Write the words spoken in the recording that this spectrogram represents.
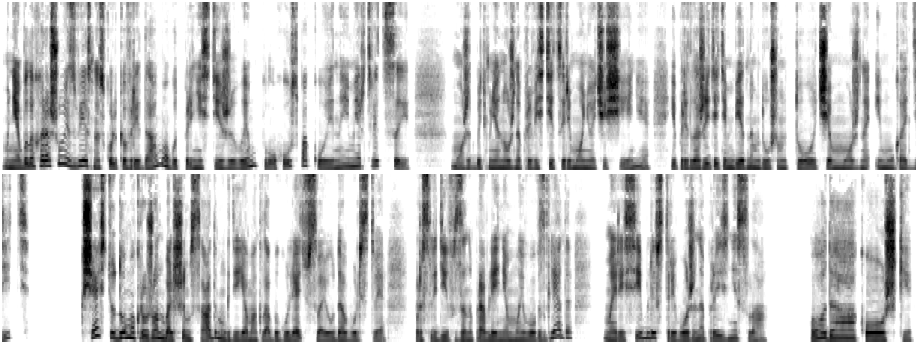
Мне было хорошо известно, сколько вреда могут принести живым плохо успокоенные мертвецы. Может быть, мне нужно провести церемонию очищения и предложить этим бедным душам то, чем можно им угодить? К счастью, дом окружен большим садом, где я могла бы гулять в свое удовольствие. Проследив за направлением моего взгляда, Мэри Сибли встревоженно произнесла. «О да, кошки!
